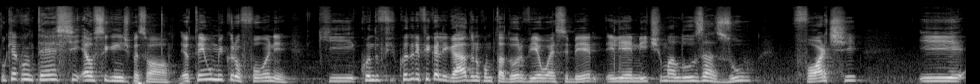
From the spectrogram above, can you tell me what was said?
O que acontece é o seguinte, pessoal. Eu tenho um microfone que, quando, quando ele fica ligado no computador via USB, ele emite uma luz azul forte e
